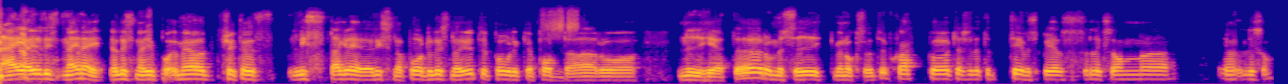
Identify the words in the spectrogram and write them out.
Nej, jag, nej, nej, jag lyssnar ju på, men jag försökte lista grejer jag lyssnar på. Då lyssnar ju typ på olika poddar och nyheter och musik, men också typ schack och kanske lite tv-spels, liksom, eh, liksom.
